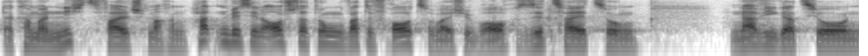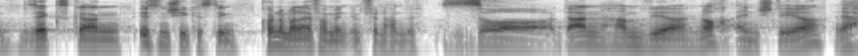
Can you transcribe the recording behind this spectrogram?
da kann man nichts falsch machen. Hat ein bisschen Ausstattung, was eine Frau zum Beispiel braucht. Sitzheizung, Navigation, Sechsgang. Ist ein schickes Ding. Konnte man einfach mitnehmen für den Handel. So, dann haben wir noch einen Steher. Ja,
